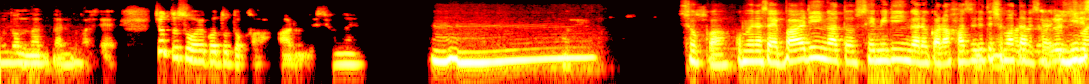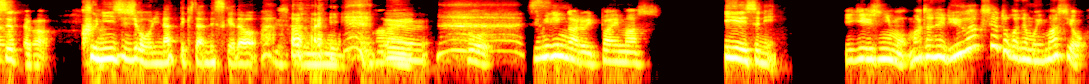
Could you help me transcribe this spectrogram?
ことになったりとかして、ちょっとそういうこととかあるんですよね。うん。はいそっか。ごめんなさい。バイリンガルとセミリンガルから外れてしまったんですが、イギリス国事情になってきたんですけど。ですけども。はい。そう。セミリンガルいっぱいいます。イギリスに。イギリスにも。またね、留学生とかでもいますよ。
